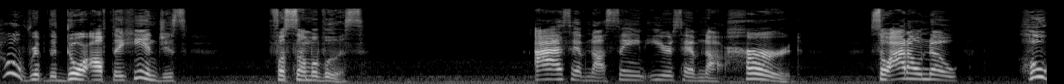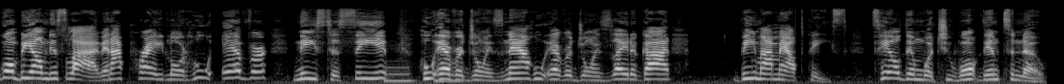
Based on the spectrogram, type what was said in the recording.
whew, rip the door off the hinges for some of us. Eyes have not seen, ears have not heard. So I don't know who gonna be on this live? And i pray lord whoever needs to see it whoever joins now whoever joins later god be my mouthpiece. Tell them what you want them to know.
